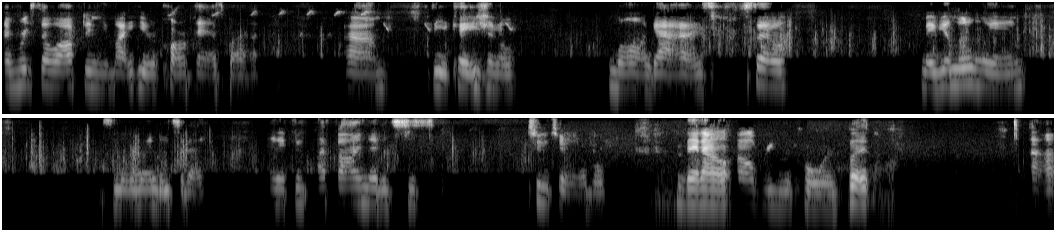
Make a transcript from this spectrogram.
every so often you might hear a car pass by. Um, the occasional lawn guys. So maybe a little wind. It's a little windy today. And if I find that it's just too terrible, then I'll I'll re-record. But uh,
